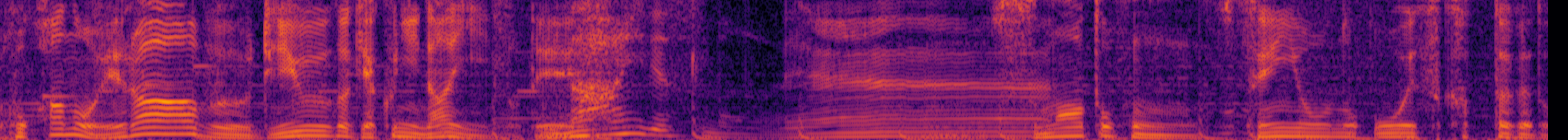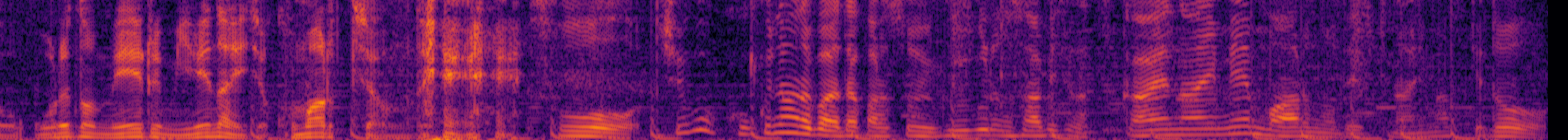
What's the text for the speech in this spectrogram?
他のを選ぶ理由が逆にないのでないですもんね。スマートフォン専用の OS 買ったけど俺のメール見れないじゃ困っちゃうので。そう。中国国内の場合だからそういう Google のサービスが使えない面もあるのでってなりますけど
